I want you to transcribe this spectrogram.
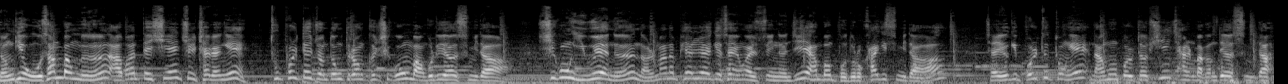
경기 오산 방문 아반떼 CN7 차량의 투폴대 전동 트렁크 시공 마무리되었습니다. 시공 이후에는 얼마나 편리하게 사용할 수 있는지 한번 보도록 하겠습니다. 자 여기 볼트통에 나무 볼트 없이 잘 마감되었습니다.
